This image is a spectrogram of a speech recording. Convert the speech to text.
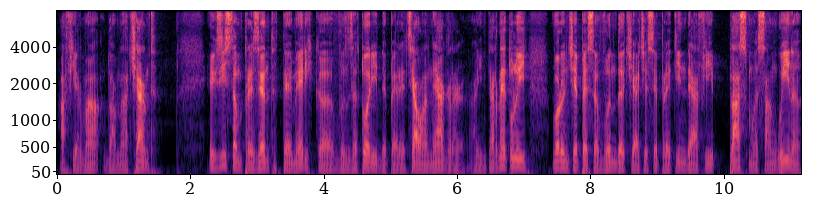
Afirma doamna Chant. Există în prezent temeri că vânzătorii de pe rețeaua neagră a internetului vor începe să vândă ceea ce se pretinde a fi plasmă sanguină,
